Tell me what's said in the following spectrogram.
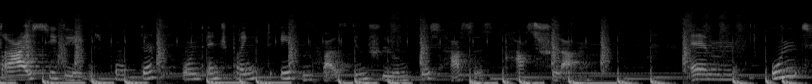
30 Lebenspunkte und entspringt ebenfalls dem Schlund des Hasses, Hassschlamm. Ähm, und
